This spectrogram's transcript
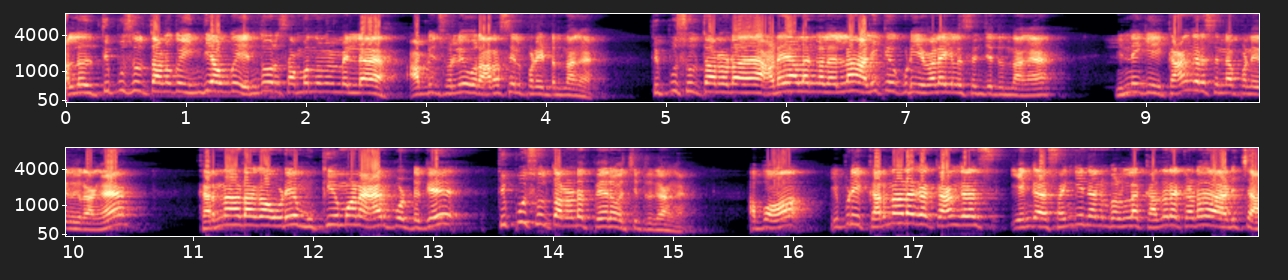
அல்லது திப்பு சுல்தானுக்கும் இந்தியாவுக்கும் எந்த ஒரு சம்பந்தமும் இல்லை அப்படின்னு சொல்லி ஒரு அரசியல் பண்ணிட்டு இருந்தாங்க. திப்பு சுல்தானோட அடையாளங்கள் எல்லாம் அழிக்கக்கூடிய வேலைகளை செஞ்சுட்டு இருந்தாங்க. இன்னைக்கு காங்கிரஸ் என்ன பண்ணியிருக்கிறாங்க கர்நாடகாவுடைய முக்கியமான ஏர்போர்ட்டுக்கு திப்பு சுல்தானோட பேரை வச்சுட்டு இருக்காங்க. அப்போ இப்படி கர்நாடகா காங்கிரஸ் எங்க சங்கி நண்பர்களை கதற கடை அடிச்சா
